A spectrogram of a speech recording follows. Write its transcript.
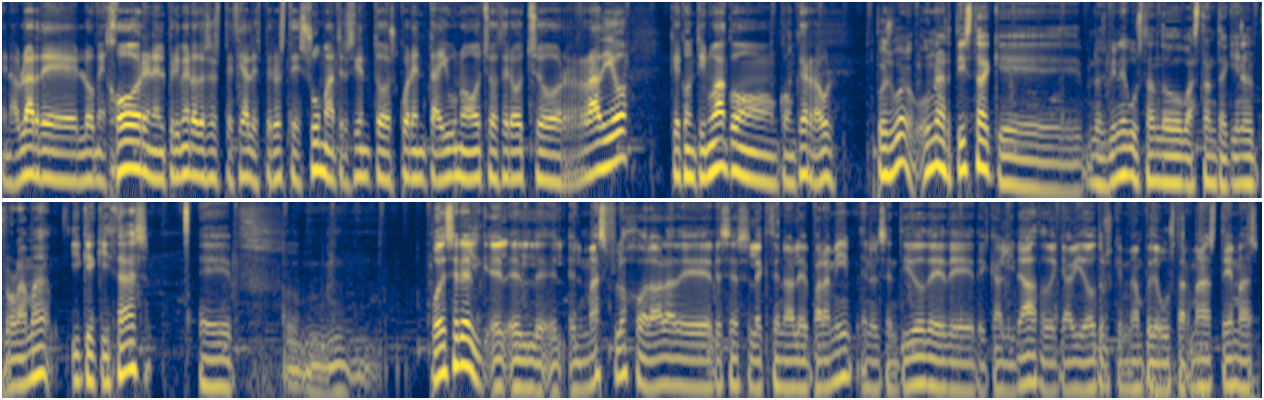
en hablar de lo mejor en el primero de los especiales, pero este suma 341 808 Radio, que continúa con, con qué, Raúl. Pues bueno, un artista que nos viene gustando bastante aquí en el programa y que quizás eh, puede ser el, más flojo a la hora de, ser seleccionable para mí, en el sentido de, calidad o de que ha habido otros que me han podido gustar más temas.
